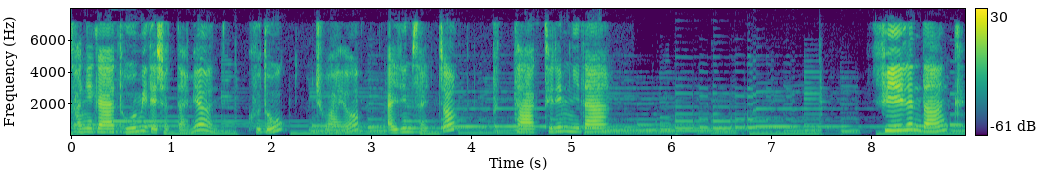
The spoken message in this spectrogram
강의가 도움이 되셨다면 구독, 좋아요, 알림 설정 부탁드립니다. Vielen Dank.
